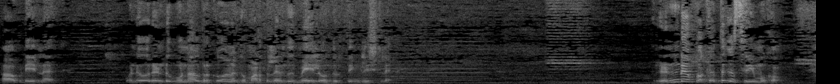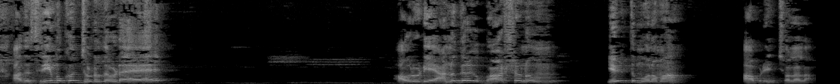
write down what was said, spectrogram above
அப்படின்னார். உடனே ஒரு ரெண்டு மூணு நாள் இருக்கும். எனக்கு மடத்துலேருந்து மெயில் வந்துடுது இங்கிலீஷில். ரெண்டு பக்கத்துக்கு ஸ்ரீமுகம். அது ஸ்ரீமுகம் சொல்றதை விட அவருடைய அனுகிரக பாஷனும் எழுத்து மூலமா அப்படின்னு சொல்லலாம்.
